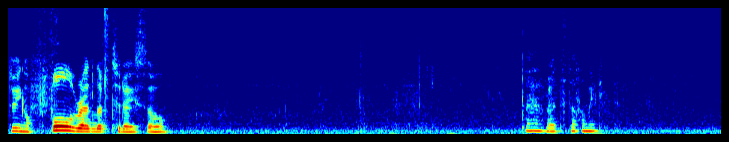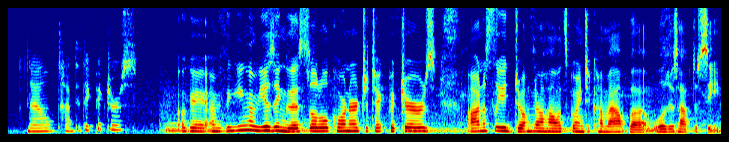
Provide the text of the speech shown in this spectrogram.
Doing a full red lip today, so I have red stuff on my teeth. Now, time to take pictures. Okay, I'm thinking of using this little corner to take pictures. Honestly, don't know how it's going to come out, but we'll just have to see.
